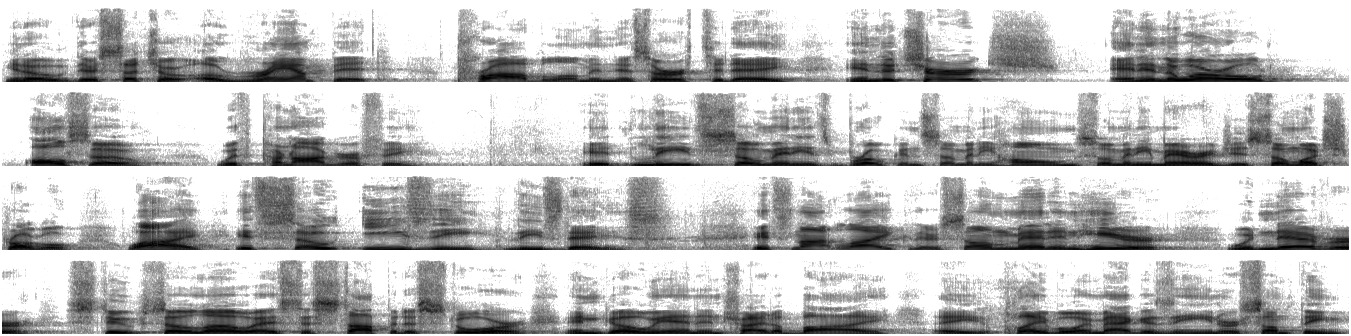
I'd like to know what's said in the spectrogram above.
you know, there's such a, a rampant problem in this earth today, in the church and in the world, also with pornography. It leads so many, it's broken so many homes, so many marriages, so much struggle. Why? It's so easy these days. It's not like there's some men in here would never stoop so low as to stop at a store and go in and try to buy a Playboy magazine or something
